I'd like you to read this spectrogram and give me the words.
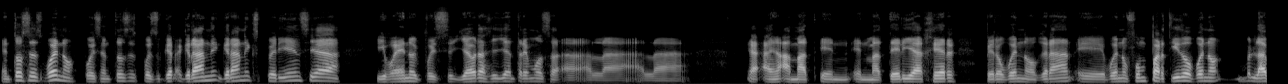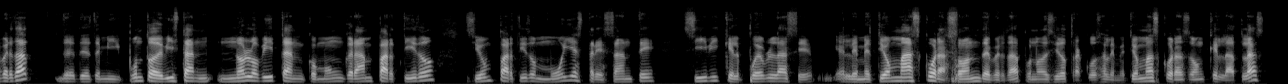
Entonces, bueno, pues entonces, pues gran, gran experiencia y bueno, pues y ahora sí ya entremos a, la, en, materia, Ger, pero bueno, gran, eh, bueno, fue un partido, bueno, la verdad, desde mi punto de vista, no lo vi tan como un gran partido, sí un partido muy estresante, sí vi que el Puebla se, le metió más corazón, de verdad, por no decir otra cosa, le metió más corazón que el Atlas,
